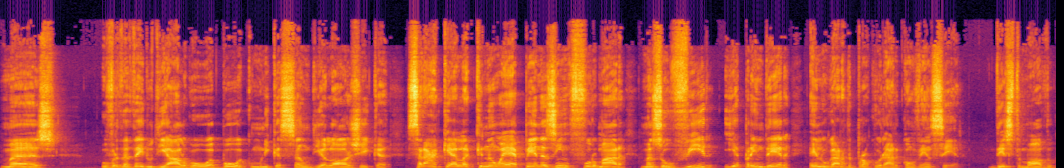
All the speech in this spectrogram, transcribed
Mas o verdadeiro diálogo ou a boa comunicação dialógica será aquela que não é apenas informar, mas ouvir e aprender em lugar de procurar convencer. Deste modo,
